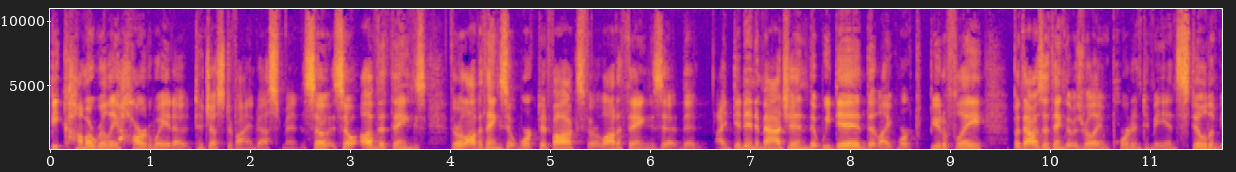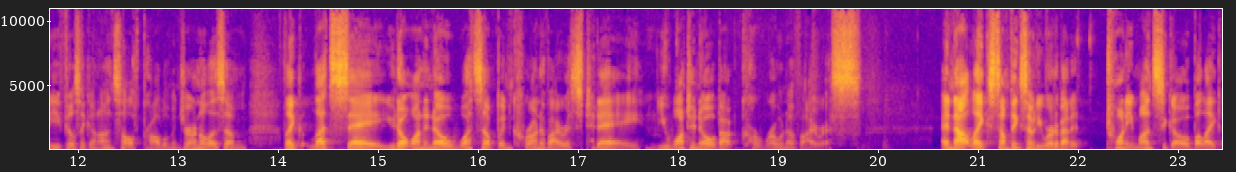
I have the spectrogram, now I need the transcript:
become a really hard way to, to justify investment. So so of the things there are a lot of things that worked at Vox there are a lot of things that, that i didn't imagine that we did that like worked beautifully. But that was the thing that was really important to me and still to me feels like an unsolved problem in journalism. Like let's say you don't want to know what's up in coronavirus today. Mm-hmm. you want to know about coronavirus and not like something somebody wrote about it 20 months ago, but like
